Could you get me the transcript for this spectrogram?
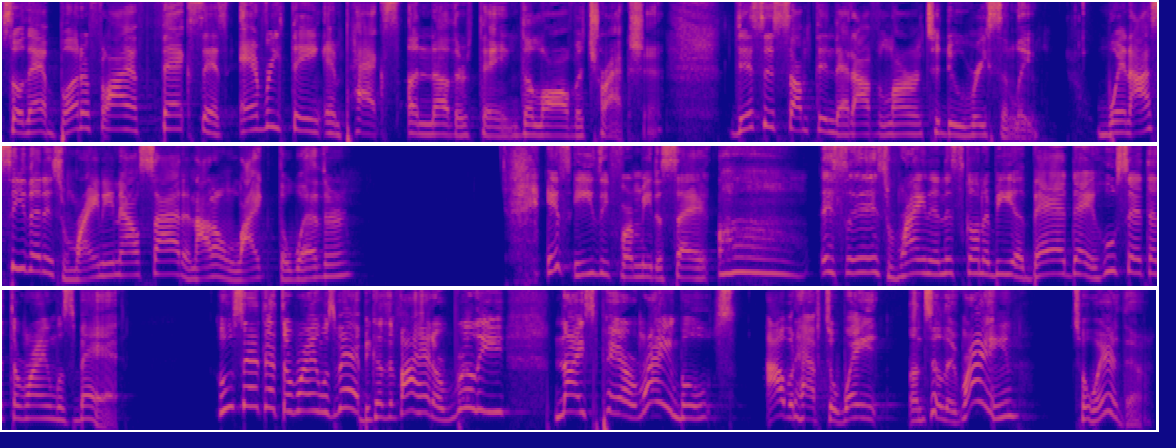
So that butterfly effect says everything impacts another thing, the law of attraction. This is something that I've learned to do recently. When I see that it's raining outside and I don't like the weather, it's easy for me to say, "Oh, it's it's raining. It's going to be a bad day." Who said that the rain was bad? Who said that the rain was bad? Because if I had a really nice pair of rain boots, I would have to wait until it rained to wear them.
